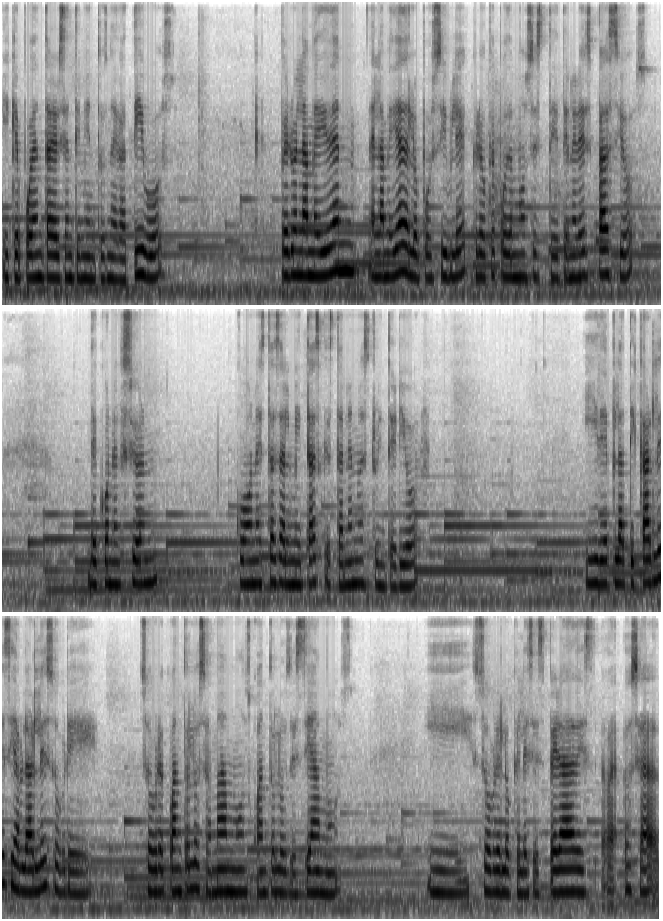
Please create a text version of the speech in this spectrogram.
y que pueden traer sentimientos negativos pero en la medida, en, la medida de lo posible creo que podemos este, tener espacios de conexión con estas almitas que están en nuestro interior y de platicarles y hablarles sobre, sobre cuánto los amamos, cuánto los deseamos y sobre lo que les espera o sea,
